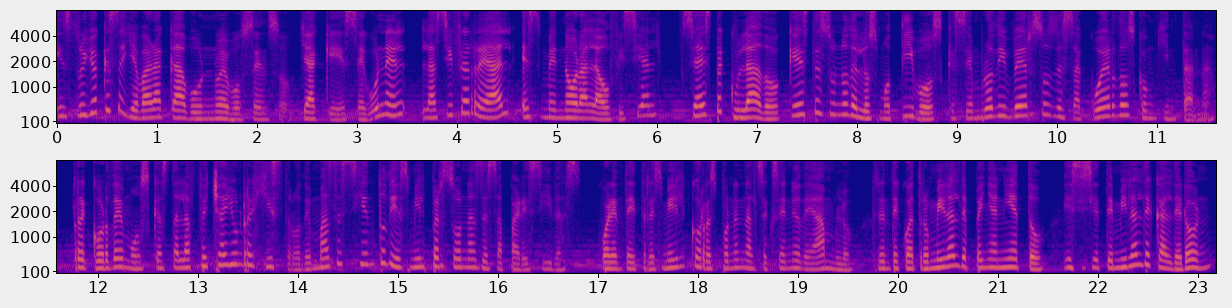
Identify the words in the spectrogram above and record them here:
instruyó que se llevara a cabo un nuevo censo, ya que, según él, la cifra real es menor a la oficial. Se ha especulado que este es uno de los motivos que sembró diversos desacuerdos con Quintana. Recordemos que hasta la fecha hay un registro de más de 110.000 personas desaparecidas. 43.000 corresponden al sexenio de AMLO, 34.000 al de Peña Nieto, 17.000 al de Calderón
